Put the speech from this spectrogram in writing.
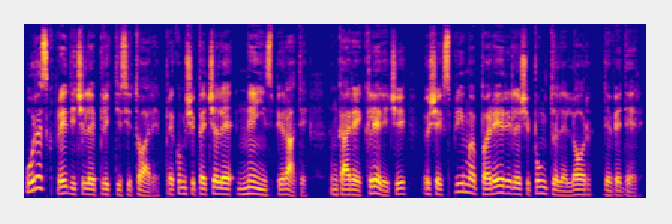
Urăsc predicile plictisitoare, precum și pe cele neinspirate, în care clericii își exprimă părerile și punctele lor de vedere.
